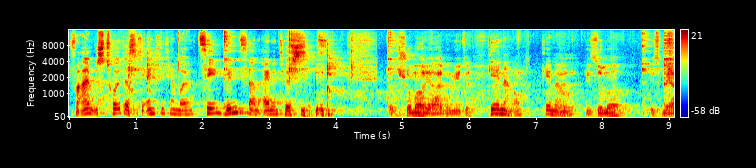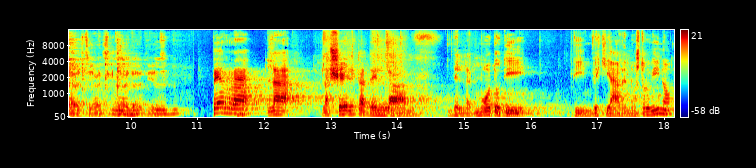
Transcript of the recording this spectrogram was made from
Vor allem ist toll, dass ich endlich einmal zehn Winzer an einen Tisch sitze. Das ist schon mal die halbe Miete. Genau, genau. Weil die Summe ist mehr als die Einzelteile addiert. Mhm. Per la, la scelta della, del modo di, di invecchiare il nostro vino,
